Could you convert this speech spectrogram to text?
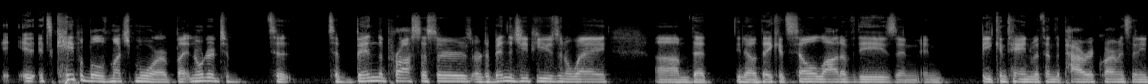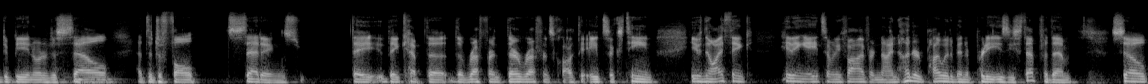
it, it's capable of much more, but in order to to to bend the processors or to bend the GPUs in a way um, that you know they could sell a lot of these and and be contained within the power requirements they need to be in order to sell at the default settings. They they kept the the reference their reference clock to 816, even though I think hitting 875 or 900 probably would have been a pretty easy step for them. So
